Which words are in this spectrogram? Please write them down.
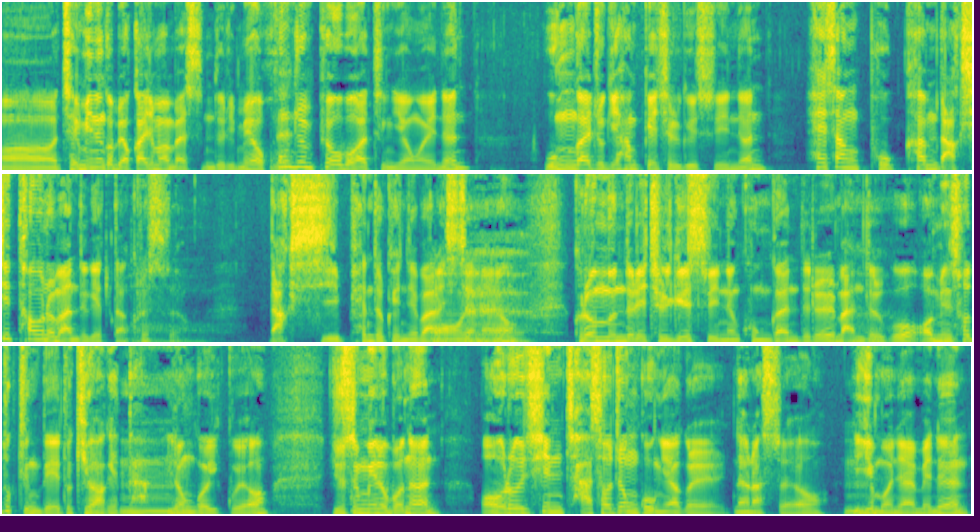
어, 재미있는 거 몇 가지만 말씀드리면 홍준표 후보 같은 경우에는 온 가족이 함께 즐길 수 있는 해상 복합 낚시 타운을 만들겠다 그랬어요. 낚시 팬들 굉장히 많으시잖아요. 어, 예. 그런 분들이 즐길 수 있는 공간들을 만들고 어민 소득 증대에도 기여하겠다 음. 이런 거 있고요. 유승민 후보는 어르신 자서전 공약을 내놨어요. 음. 이게 뭐냐면은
